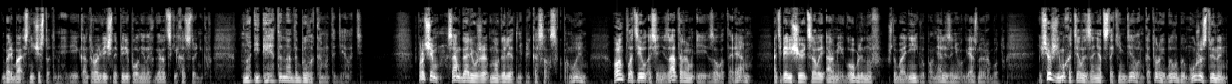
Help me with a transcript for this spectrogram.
борьба с нечистотами и контроль вечно переполненных городских отстойников. Но и это надо было кому-то делать. Впрочем, сам Гарри уже много лет не прикасался к помоям. Он платил осенизаторам и золотарям, а теперь еще и целой армии гоблинов, чтобы они выполняли за него грязную работу — и все же ему хотелось заняться таким делом, которое было бы мужественным,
